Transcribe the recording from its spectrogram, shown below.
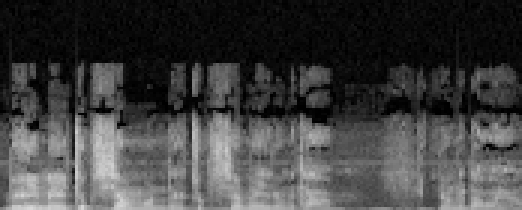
매일매일 쪽지 시험을 보는데 그 쪽지 시험에 이런 게 다 이런 게 나와요.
